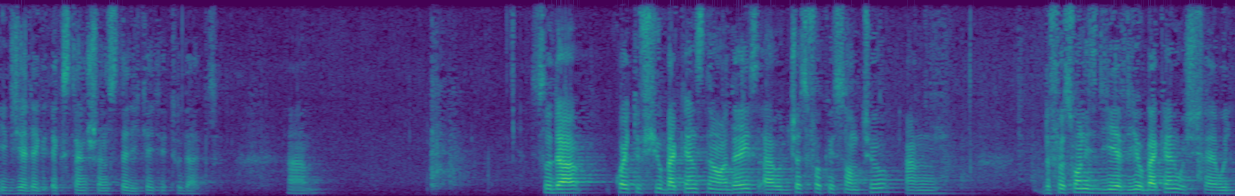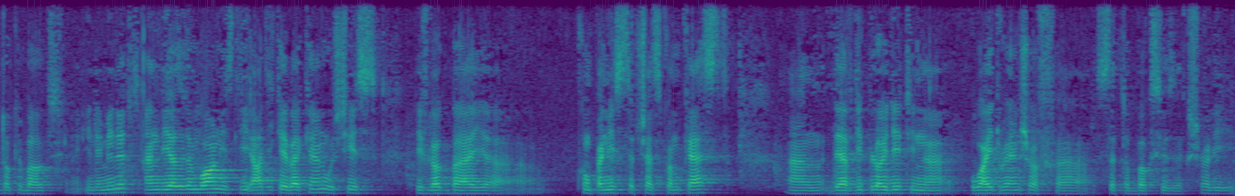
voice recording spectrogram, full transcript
EGL extensions dedicated to that. Um, so there are quite a few backends nowadays. I will just focus on two. And the first one is the FDO backend, which I will talk about in a minute. And the other one is the RDK backend, which is developed by uh, companies such as Comcast and they have deployed it in a wide range of uh, set-top boxes, actually,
